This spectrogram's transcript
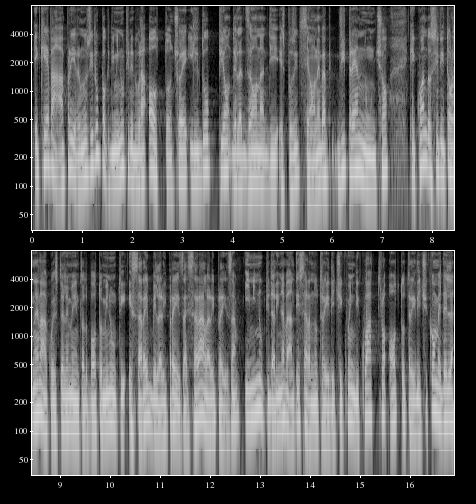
e che va a aprire uno sviluppo che di minuti ne dura 8, cioè il doppio della zona di esposizione. Ma vi preannuncio che quando si ritornerà a questo elemento dopo 8 minuti e sarebbe la ripresa e sarà la ripresa, i minuti da lì in avanti saranno 13, quindi 4, 8, 13, come del,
